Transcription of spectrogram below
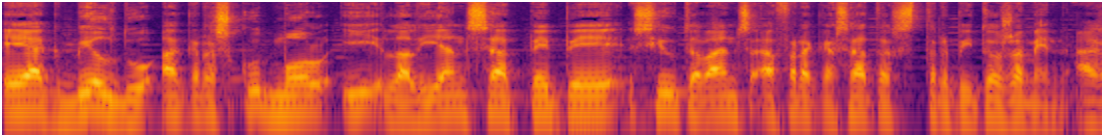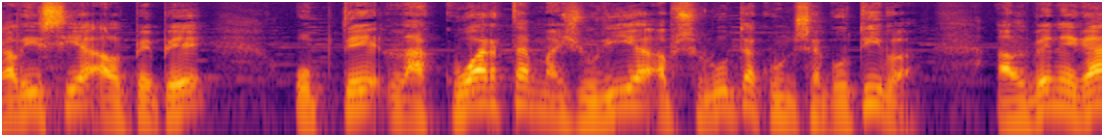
EH Bildu ha crescut molt i l'aliança PP-Ciutadans ha fracassat estrepitosament. A Galícia, el PP obté la quarta majoria absoluta consecutiva. El BNG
